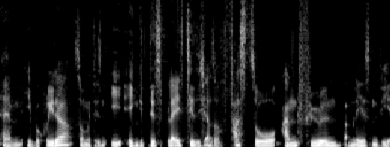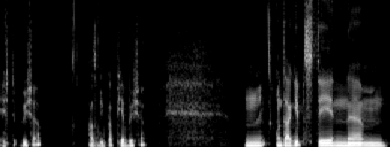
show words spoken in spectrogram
ähm, E-Book-Reader, so mit diesen E-Ink-Displays, die sich also fast so anfühlen beim Lesen wie echte Bücher, also wie Papierbücher. Mm, und da gibt's den ähm,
